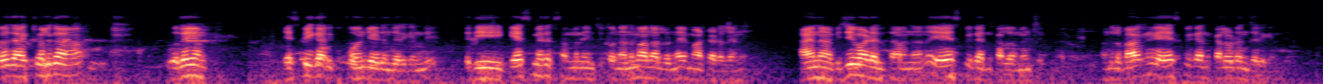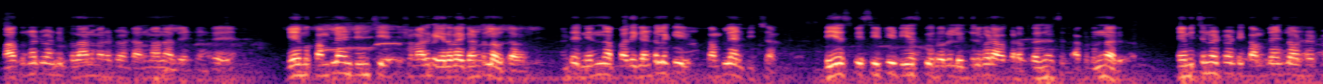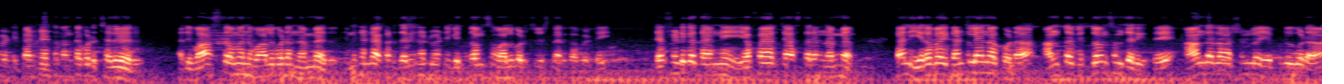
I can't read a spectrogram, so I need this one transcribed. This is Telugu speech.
రోజు యాక్చువల్గా ఉదయం ఎస్పీ గారికి ఫోన్ చేయడం జరిగింది. ఇది కేసు మీదకి సంబంధించి కొన్ని అనుమానాలు ఉన్నాయి మాట్లాడాలని. ఆయన విజయవాడ వెళ్తా ఉన్నాను ఏఎస్పీ గారిని కలవమని చెప్పినారు అందులో భాగంగా ఏఎస్పీ గారిని కలవడం జరిగింది. మాకున్నటువంటి ప్రధానమైనటువంటి అనుమానాలు ఏంటంటే మేము కంప్లైంట్ ఇచ్చి సుమారుగా ఇరవై గంటలు అవుతా ఉంది. అంటే నిన్న పది గంటలకి కంప్లైంట్ ఇచ్చాం. డిఎస్పీ సిటీ డిఎస్పీ రూరల్ ఇద్దరు కూడా అక్కడ ప్రజెన్స్ అక్కడ ఉన్నారు. మేము ఇచ్చినటువంటి కంప్లైంట్లో ఉన్నటువంటి కంటెంట్ అంతా కూడా చదివారు. అది వాస్తవమని వాళ్ళు కూడా నమ్మారు. ఎందుకంటే అక్కడ జరిగినటువంటి విధ్వంసం వాళ్ళు కూడా చూసినారు కాబట్టి డెఫినెట్గా దాన్ని ఎఫ్ఐఆర్ చేస్తారని నమ్మాం. కానీ ఇరవై గంటలైనా కూడా అంత విధ్వంసం జరిగితే ఆంధ్ర రాష్ట్రంలో ఎప్పుడు కూడా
